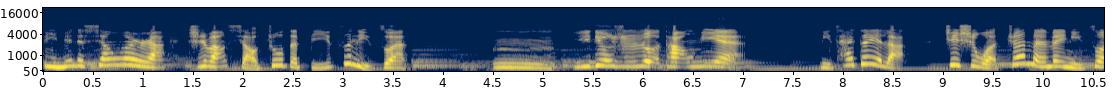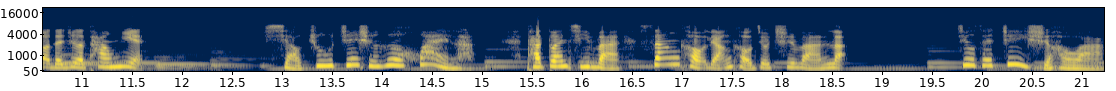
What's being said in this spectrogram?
里面的香味儿啊，直往小猪的鼻子里钻。嗯，一定是热汤面。你猜对了，这是我专门为你做的热汤面。小猪真是饿坏了，它端起碗，三口两口就吃完了。就在这时候啊，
